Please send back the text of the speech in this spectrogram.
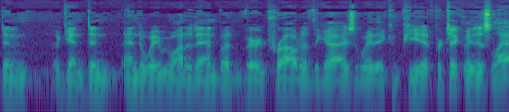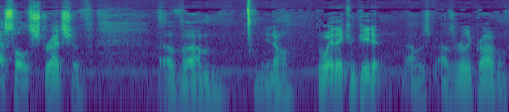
Didn't again didn't end the way we wanted to end, but very proud of the guys the way they competed, particularly this last whole stretch of of um, you know the way they competed. I was I was really proud of them.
